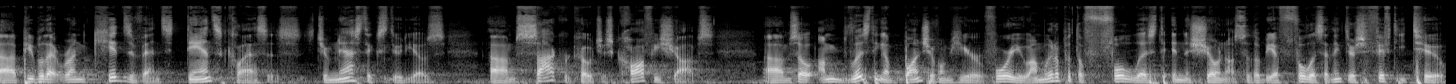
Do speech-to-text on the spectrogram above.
uh, people that run kids events, dance classes, gymnastics studios, um, soccer coaches, coffee shops. Um, so I'm listing a bunch of them here for you. I'm going to put the full list in the show notes. So there'll be a full list. I think there's 52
